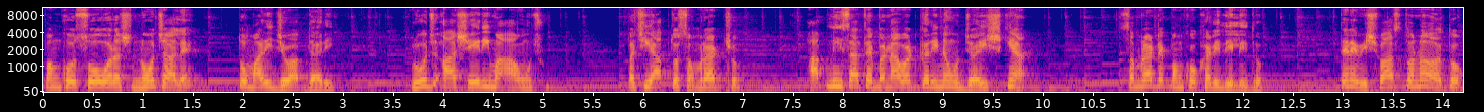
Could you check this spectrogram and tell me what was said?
પંખો સો વર્ષ ન ચાલે તો મારી જવાબદારી. રોજ આ શેરીમાં આવું છું. પછી આપ તો સમ્રાટ છો. આપની સાથે બનાવટ કરીને હું જઈશ ક્યાં? સમ્રાટે પંખો ખરીદી લીધો. તેને વિશ્વાસ તો ન હતો,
